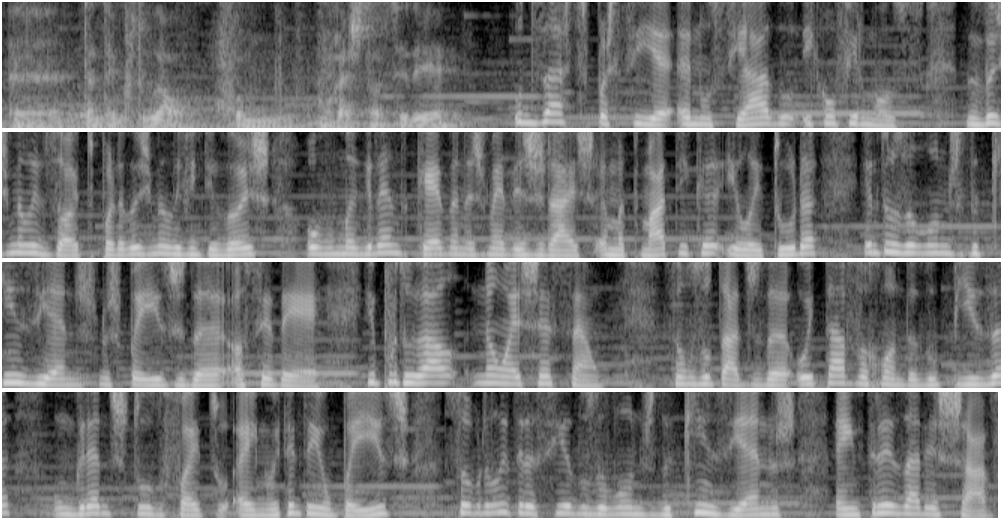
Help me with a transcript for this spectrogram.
uh, tanto em Portugal como no resto da OCDE o desastre parecia anunciado e confirmou-se. De 2018 para 2022, houve uma grande queda nas médias gerais a matemática e leitura entre os alunos de 15 anos nos países da OCDE. E Portugal não é exceção. São resultados da oitava ronda do PISA, um grande estudo feito em 81 países sobre a literacia dos alunos de 15 anos em três áreas-chave:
